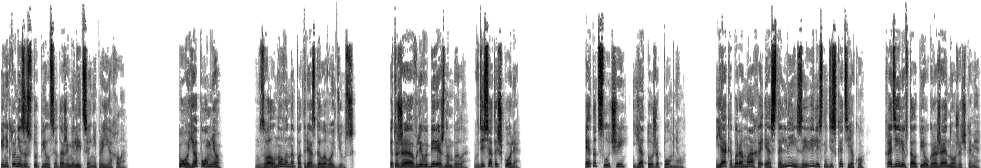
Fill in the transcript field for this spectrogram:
И никто не заступился, даже милиция не приехала. «О, я помню!» Взволнованно потряс головой Дюс. «Это же в Левобережном было, в десятой школе». Этот случай я тоже помнил. Якобы Ромаха и остальные заявились на дискотеку, ходили в толпе, угрожая ножичками,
